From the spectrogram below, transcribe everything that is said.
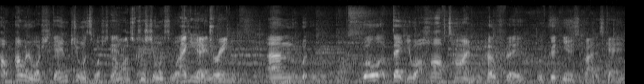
oh, I want to watch the game. Do you want to watch the game? want to. Christian wants to watch I the can game. get a drink. Um, w- we'll update you at half time, hopefully, with good news about this game.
